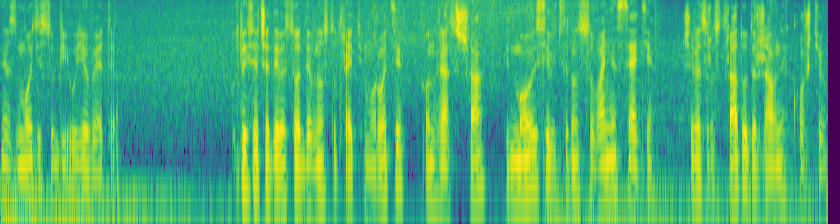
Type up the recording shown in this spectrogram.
не в змозі собі уявити. У 1993 році Конгрес США відмовився від фінансування сеті через розтрату державних коштів,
